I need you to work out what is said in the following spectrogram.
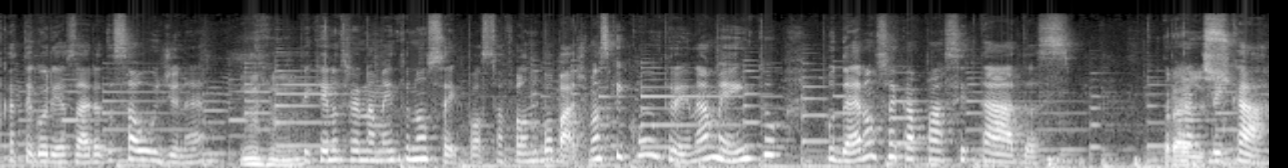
categorias da área da saúde, né? Uhum. Pequeno treinamento, não sei, posso estar falando bobagem, mas que com treinamento puderam ser capacitadas para aplicar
